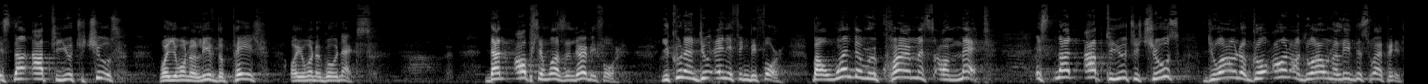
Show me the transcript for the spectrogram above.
It's not up to you to choose whether you want to leave the page or you want to go next. That option wasn't there before. You couldn't do anything before. But when the requirements are met, it's not up to you to choose do I want to go on or do I want to leave this webpage?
